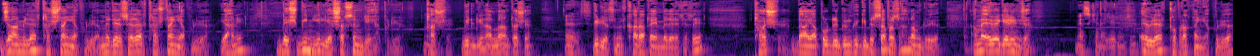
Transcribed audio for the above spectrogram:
Camiler taştan yapılıyor. Medreseler taştan yapılıyor. Yani 5000 yıl yaşasın diye yapılıyor. Taş. Bildiğin Allah'ın taşı. Evet. Gidiyorsunuz Karatay Medresesi. Taş daha yapıldığı günkü gibi sapasağlam duruyor. Ama eve gelince Meskene gelince. evler topraktan yapılıyor.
